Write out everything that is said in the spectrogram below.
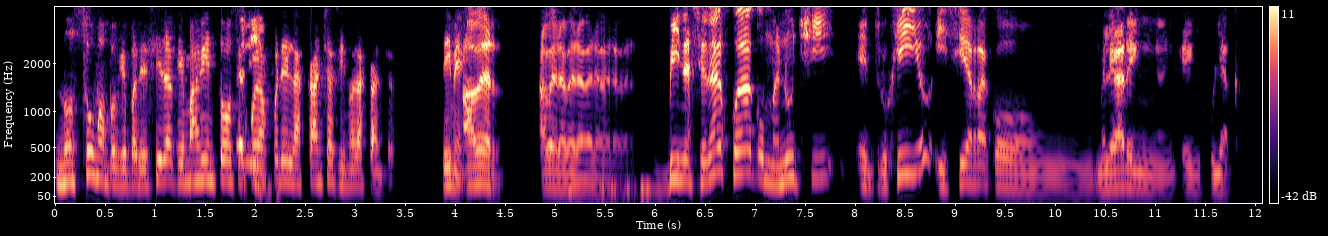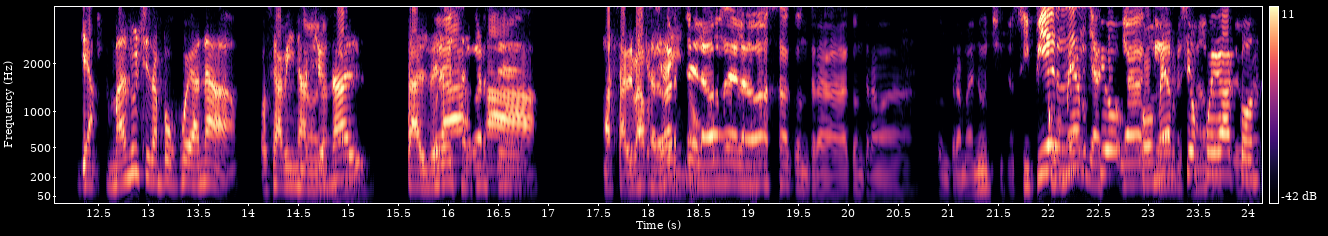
no suman, porque pareciera que más bien todo se Eli. juega fuera de las canchas y no las canchas. Dime. A ver, a ver, a ver, a ver, a ver, a ver. Binacional juega con Manucci en Trujillo y cierra con Melgar en, en Juliaca. Ya, Manucci tampoco juega nada. O sea, No, no, Binacional no. saldrá Puede salvarse- a, a A salvarse, ahí, salvarse de la baja de la baja contra, contra, contra Manucci. ¿no? Si pierde, Comercio, ya, Comercio juega con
